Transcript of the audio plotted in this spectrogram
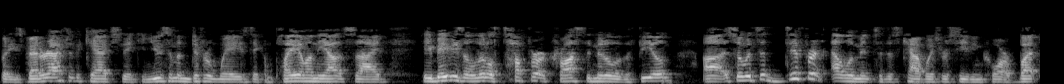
but he's better after the catch. They can use him in different ways. They can play him on the outside. He maybe is a little tougher across the middle of the field. Uh, so it's a different element to this Cowboys receiving corps, but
